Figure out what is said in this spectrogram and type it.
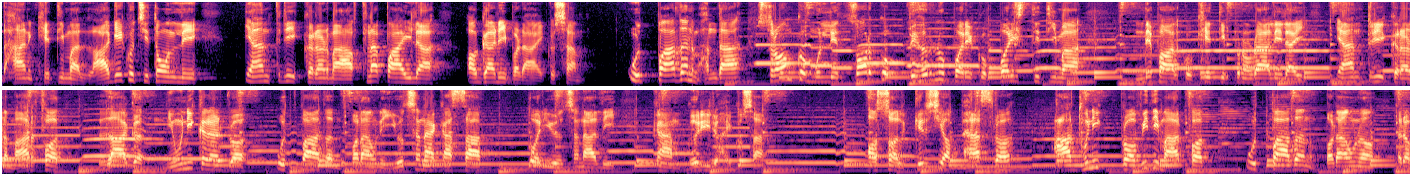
धान खेतीमा लागेको चितवनले यान्त्रिकरणमा आफ्ना पाइला अगाडि बढाएको छ। उत्पादनभन्दा श्रमको मूल्य चर्को बेहोर्नु परेको परिस्थितिमा नेपालको खेती प्रणालीलाई यान्त्रिकरण मार्फत लागत न्यूनीकरण र उत्पादन बढाउने योजनाका साथ परियोजनाले काम गरिरहेको छ। असल कृषि अभ्यास र आधुनिक प्रविधि मार्फत उत्पादन बढाउन र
